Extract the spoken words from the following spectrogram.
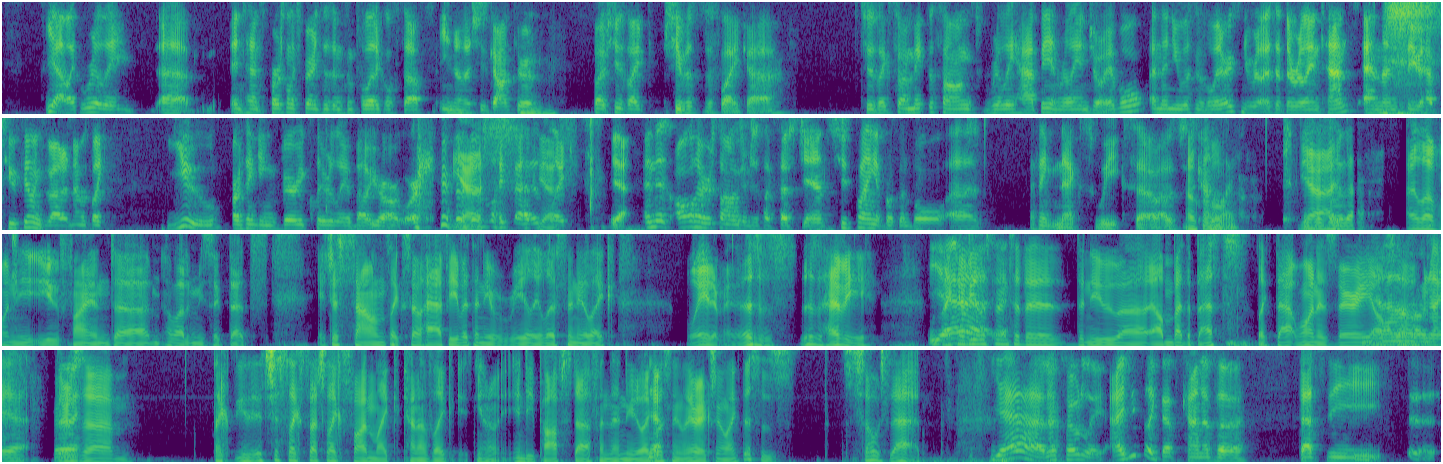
yeah, like really uh, intense personal experiences and some political stuff, you know, that she's gone through. Mhm. But she's like, she was just like, uh, she was like, so I make the songs really happy and really enjoyable, and then you listen to the lyrics and you realize that they're really intense, and then so you have two feelings about it. And I was like, you are thinking very clearly about your artwork. Yes, like that is yes. like, yeah. And there's all her songs are just like such jams. She's playing at Brooklyn Bowl, uh, I think next week. So I was just Oh, kind of cool. like, Yeah, listen to some I-. I love when you, you find uh, a lot of music that's it just sounds like so happy, but then you really listen, you're like, wait a minute, this is this is heavy. Yeah. like, have you listened to the the new uh, album by the Beths? Like that one is very also no, also. not yet. Really? There's um, like it's just like such like fun like kind of like you know indie pop stuff, and then you're like Yeah. listening to lyrics, and you're like, this is so sad. Yeah, no, totally. I do feel like that's kind of the that's the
